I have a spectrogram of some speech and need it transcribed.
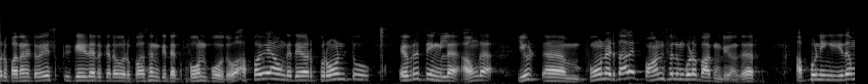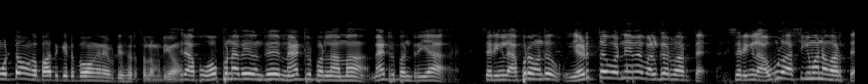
ஒரு பதினெட்டு வயசுக்கு கீழே இருக்கிற ஒரு பர்சன் கிட்ட ஃபோன் போதோ அப்பவே அவங்க தேவர் ப்ரோன் டு எவ்ரி திங்ல அவங்க யூ ஃபோன் எடுத்தாலே பான் ஃபிலிம் கூட பார்க்க முடியும் சார் அப்போ நீங்க இதை மட்டும் அவங்க பார்த்து கேட்டு போவாங்கன்னு எப்படி சார் சொல்ல முடியும்? சரி அப்போ ஓப்பனாகவே வந்து மேட்ரு பண்ணலாமா? மேட்ரு பண்ணுறியா சரிங்களா? அப்புறம் வந்து எடுத்த உடனே வல்கர் வார்த்தை. சரிங்களா? அவ்வளோ அசிங்கமான வார்த்தை.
